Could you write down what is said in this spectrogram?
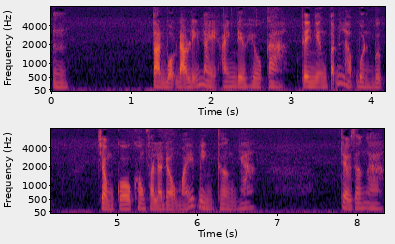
Ừ. Toàn bộ đạo lý này anh đều hiểu cả, thế nhưng vẫn là buồn bực. Chồng cô không phải là đầu máy bình thường nha. Tiểu Dương à,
